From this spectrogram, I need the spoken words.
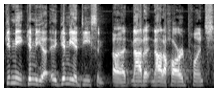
give me, give me a, give me a decent, uh, not, a, not a hard punch,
